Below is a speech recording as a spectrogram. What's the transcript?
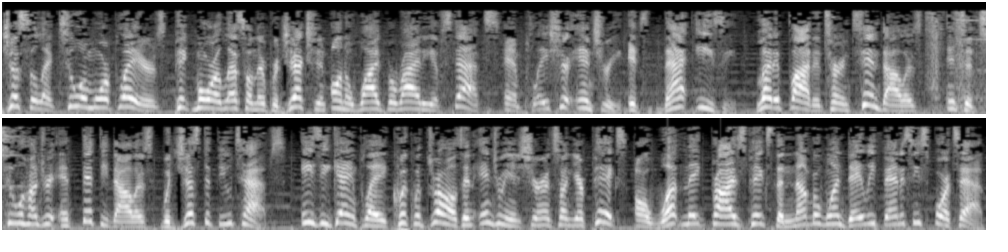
Just select two or more players, pick more or less on their projection on a wide variety of stats, and place your entry. It's that easy. Let it fly to turn $10 into $250 with just a few taps. Easy gameplay, quick withdrawals, and injury insurance on your picks are what make prize picks the number one daily fantasy sports app.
